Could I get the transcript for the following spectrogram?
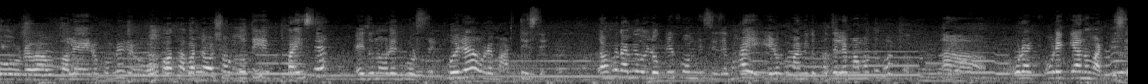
ওর ফলে এরকমের কথাবার্তা অসঙ্গতি পাইছে এই জন্য ওরে ধরছে ধরে ওরে মারতেছে। তখন আমি ওই লোককে ফোন দিছি যে, ভাই, এরকম আমি তো ফজলের মামা তো বলতো ওরা, ওরে কেন মারতেছে?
